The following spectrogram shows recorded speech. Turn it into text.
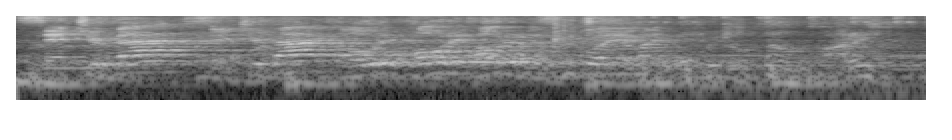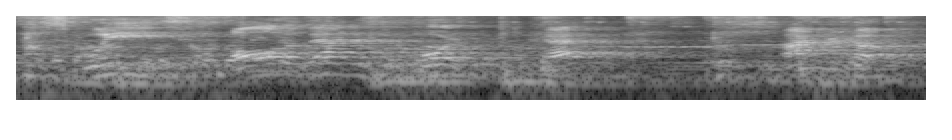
Set your back. Set your back. Hold it. Hold it. Hold it. Let's go. Squeeze. All of that is important. Okay. All right. Recover.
